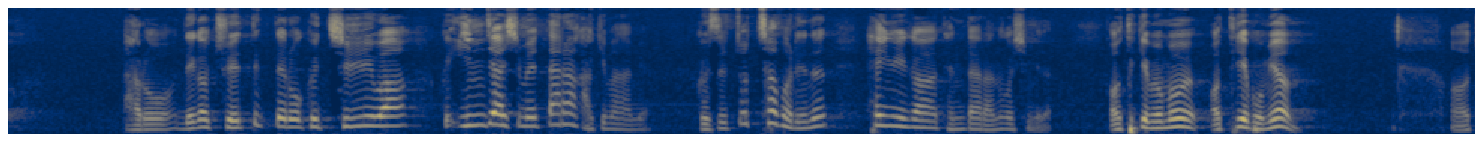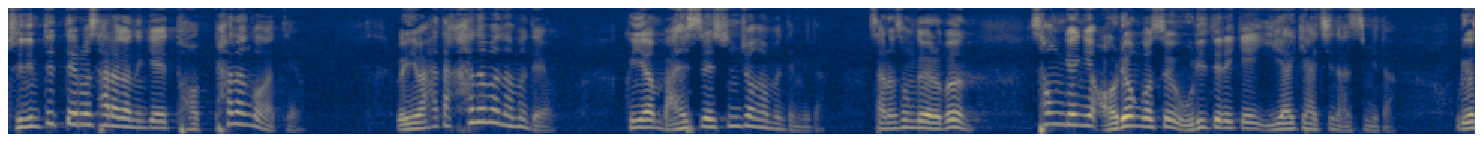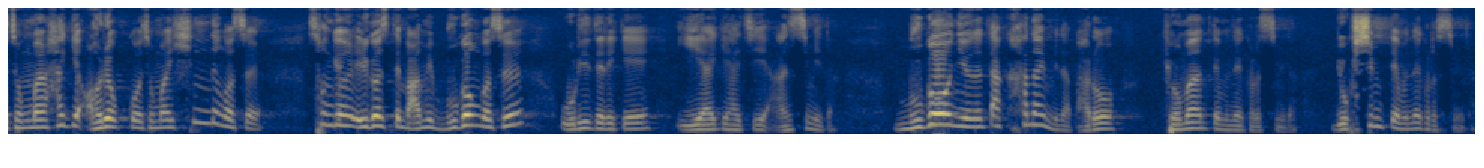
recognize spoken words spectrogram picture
바로 내가 주의 뜻대로 그 진리와 그 인자심을 따라가기만 하면 그것을 쫓아버리는 행위가 된다라는 것입니다. 어떻게 보면 어떻게 보면 어, 주님 뜻대로 살아가는 게 더 편한 것 같아요. 왜냐하면 딱 하나만 하면 돼요. 그냥 말씀에 순종하면 됩니다. 사는 성도 여러분, 성경이 어려운 것을 우리들에게 이야기하진 않습니다. 우리가 정말 하기 어렵고 정말 힘든 것을 성경을 읽었을 때 마음이 무거운 것을 우리들에게 이야기하지 않습니다. 무거운 이유는 딱 하나입니다. 바로 교만 때문에 그렇습니다. 욕심 때문에 그렇습니다.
